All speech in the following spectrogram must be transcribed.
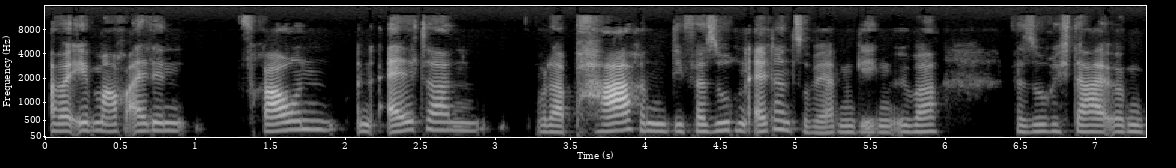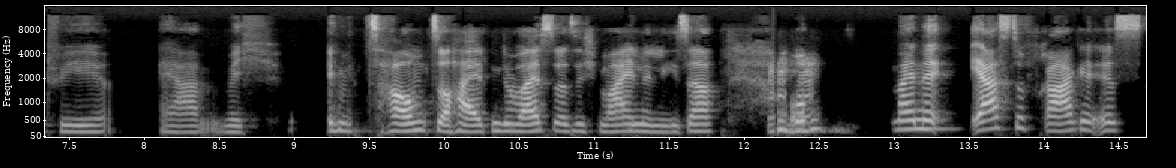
aber eben auch all den Frauen und Eltern oder Paaren, die versuchen, Eltern zu werden gegenüber, versuche ich da irgendwie, ja, mich im Zaum zu halten. Du weißt, was ich meine, Lisa. Mhm. Und meine erste Frage ist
